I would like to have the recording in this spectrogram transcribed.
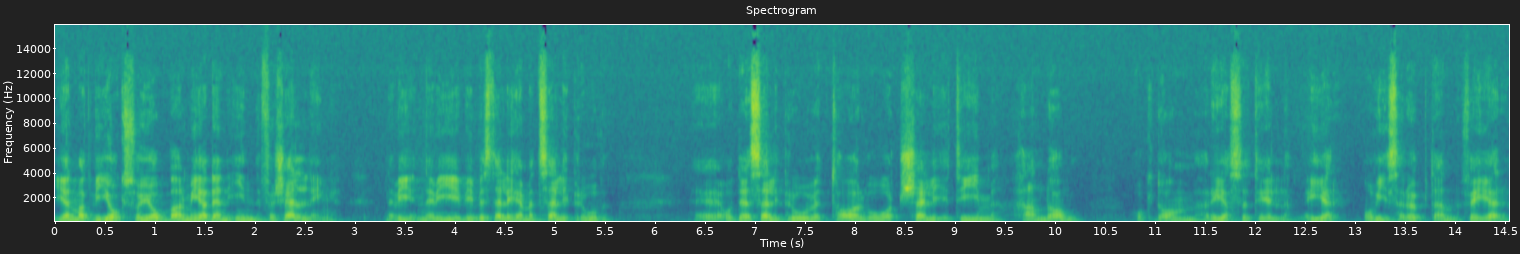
genom att vi också jobbar med en införsäljning. När vi, när vi, vi beställer hem ett säljprov. Och det säljprovet tar vårt säljteam hand om. Och de reser till er och visar upp den för er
